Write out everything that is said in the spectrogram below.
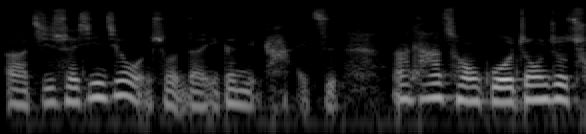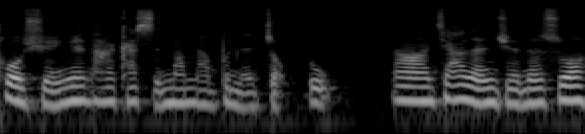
呃脊髓性肌萎缩的一个女孩子，那她从国中就辍学，因为她开始慢慢不能走路。那家人觉得说，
